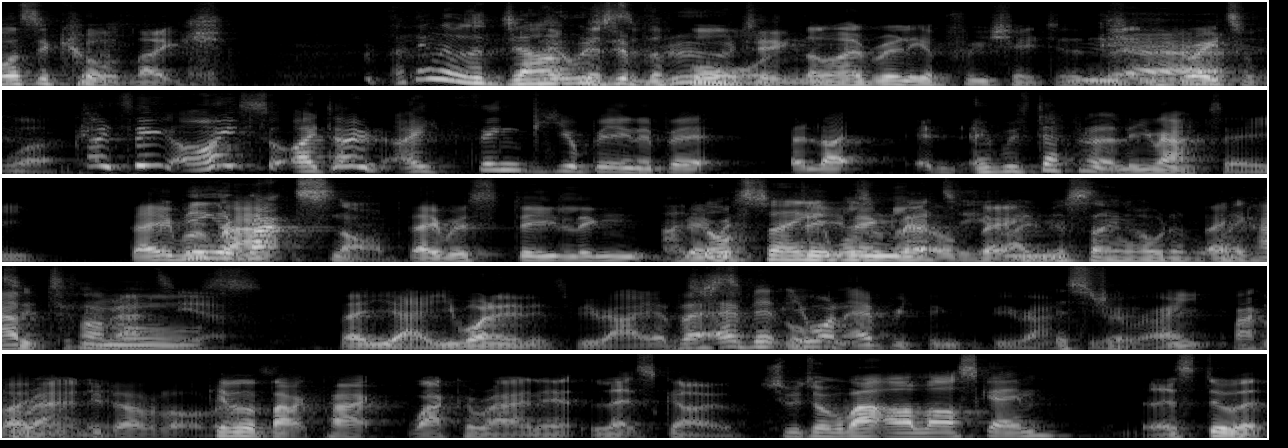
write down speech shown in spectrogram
what's it called? Like, I think there was a darkness was a to the board that I really appreciated in, the, in the Yeah. greater work. I think I saw, I don't I think you're being a bit uh, like it, it was definitely ratty. They were being a rat rats. snob. They were stealing. I'm they not were saying it stealing wasn't little ratty. I'm just saying I would have They liked had it to be tunnels. rattier. But yeah, you wanted it to be ratty, but Just a ev- bit you more. want everything to be ratty, It's true. right? Whack a rat you in could it. have a lot of Give him a rats. backpack, whack a rat in it. Let's go. Should we talk about our last game? Let's do it.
